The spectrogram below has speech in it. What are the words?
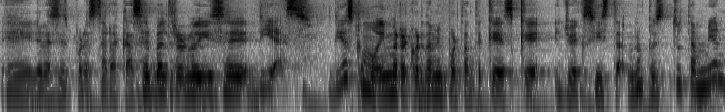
Eh, gracias por estar acá. Ser Beltrano dice días, días como hoy me recuerda lo importante que es que yo exista. No, pues tú también.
